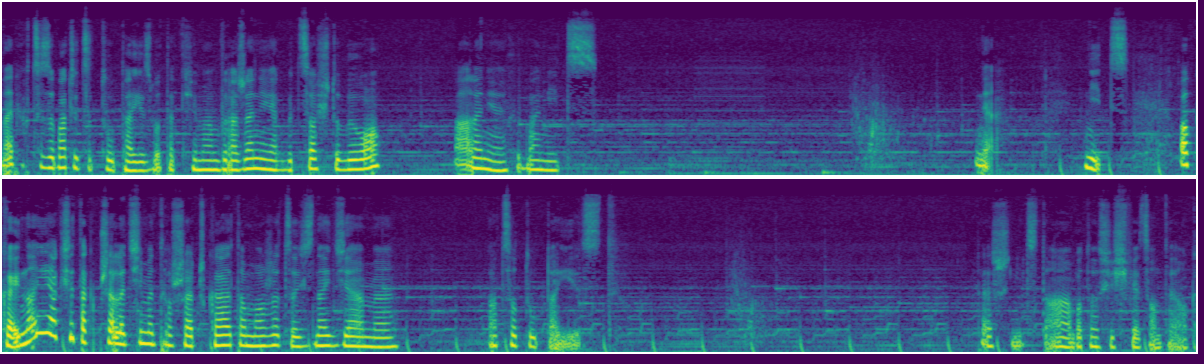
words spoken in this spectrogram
Najpierw chcę zobaczyć, co tutaj jest, bo takie mam wrażenie, jakby coś tu było, ale nie, chyba nic. Nie, nic. Ok, no i jak się tak przelecimy troszeczkę, to może coś znajdziemy. A co tutaj jest? Też nic, to, a, bo to się świecą te, ok.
